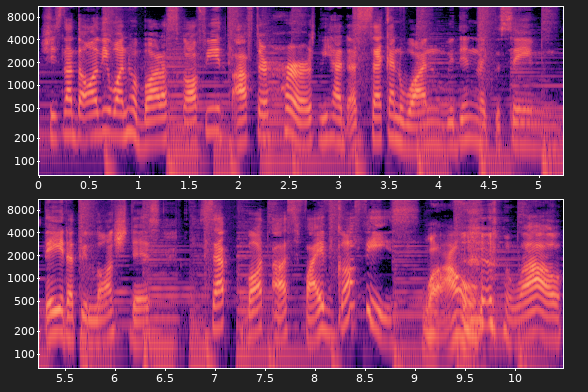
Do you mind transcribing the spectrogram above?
she's not the only one who bought us coffee. After her, we had a second one within like the same day that we launched this. Sep bought us five coffees. Wow. wow.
